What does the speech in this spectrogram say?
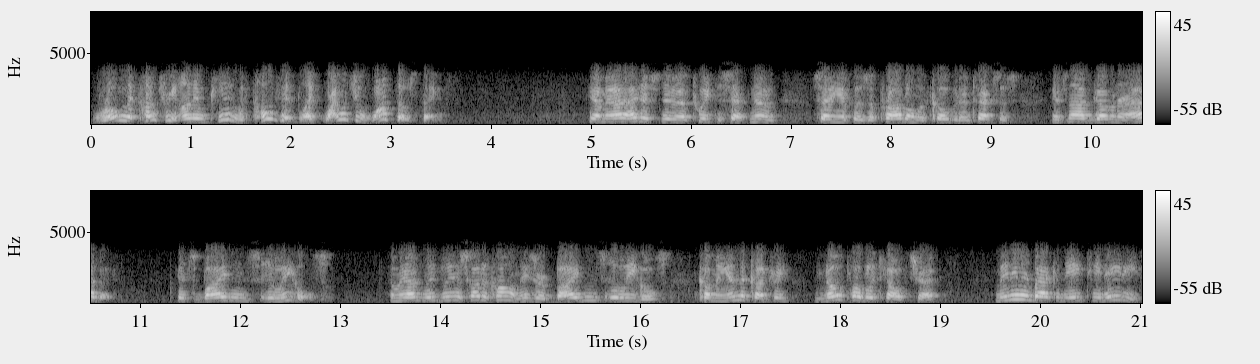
roam the country unimpeded with COVID. Like, why would you want those things? Yeah, I mean, I, I just did a tweet this afternoon saying if there's a problem with COVID in Texas, it's not Governor Abbott, it's Biden's illegals. And we, we just got to call them. These are Biden's illegals coming in the country, no public health check. I mean, even back in the 1880s,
